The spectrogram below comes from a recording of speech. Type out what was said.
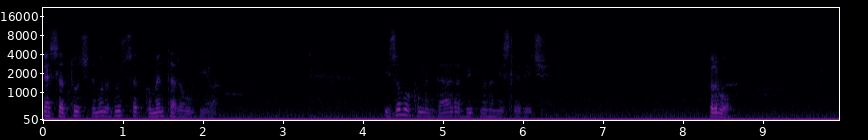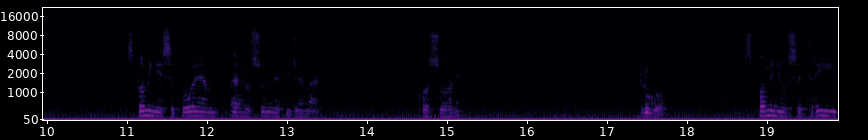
E sad, to ćete morati nući sad komentar ovog dijela. Iz ovog komentara bitno nam je sljedeće. Prvo, spominje se pojam ehlu sunnet i džemat. Ko su oni? Drugo, spominju se tri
